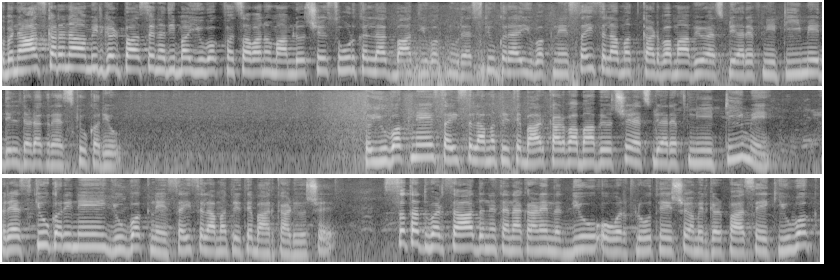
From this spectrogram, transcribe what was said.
તો બનાસકાંઠાના અમીરગઢ પાસે નદીમાં યુવક ફસાવાનો મામલો છે. સોળ કલાક બાદ યુવકનું રેસ્ક્યુ કરાયું. યુવકને સહી સલામત કાઢવામાં આવ્યો. એસડીઆરએફની ટીમે દિલધડક રેસ્ક્યુ કર્યું. તો યુવકને સહી સલામત રીતે બહાર કાઢવામાં આવ્યો છે. એસડીઆરએફની ટીમે રેસ્ક્યુ કરીને યુવકને સહી સલામત રીતે બહાર કાઢ્યો છે. સતત વરસાદ અને તેના કારણે નદીઓ ઓવરફ્લો થઈ છે. અમીરગઢ પાસે એક યુવક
